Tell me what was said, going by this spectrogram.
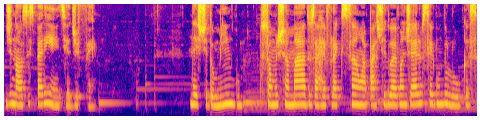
de nossa experiência de fé. Neste domingo, somos chamados à reflexão a partir do Evangelho segundo Lucas,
